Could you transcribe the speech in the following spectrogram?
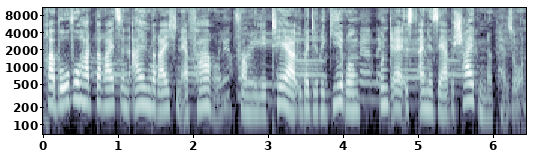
Prabowo hat bereits in allen Bereichen Erfahrung, vom Militär über die Regierung und er ist eine sehr bescheidene Person.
